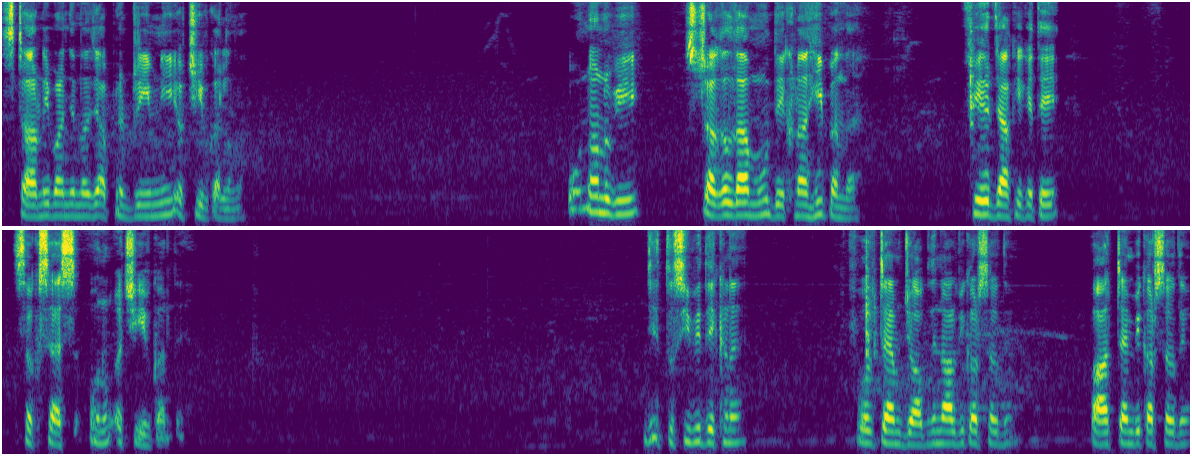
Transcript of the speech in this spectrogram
ਸਟਾਰ ਨਹੀਂ ਬਣ ਜਾਂਦਾ ਜਾਂ ਆਪਣੇ ਡ੍ਰੀਮ ਨਹੀਂ ਅਚੀਵ ਕਰ ਲੈਂਦਾ। ਉਹਨਾਂ ਨੂੰ ਵੀ ਸਟਰਗਲ ਦਾ ਮੂੰਹ ਦੇਖਣਾ ਹੀ ਪੈਂਦਾ ਫਿਰ ਜਾ ਕੇ ਕਿਤੇ ਸਕਸੈਸ ਉਹਨੂੰ ਅਚੀਵ ਕਰਦੇ। ਜੇ ਤੁਸੀਂ ਵੀ ਦੇਖਣਾ ਫੁੱਲ ਟਾਈਮ ਜੌਬ ਦੇ ਨਾਲ ਵੀ ਕਰ ਸਕਦੇ ਹੋ ਪਾਰਟ ਟਾਈਮ ਵੀ ਕਰ ਸਕਦੇ ਹੋ।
